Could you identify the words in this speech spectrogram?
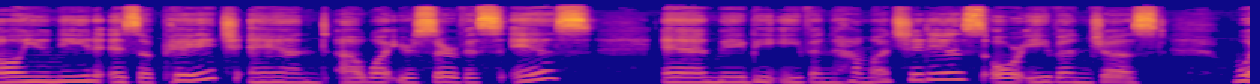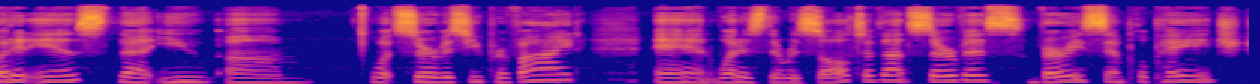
all you need is a page and uh, what your service is, and maybe even how much it is, or even just what it is that you, um, what service you provide, and what is the result of that service. Very simple page.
